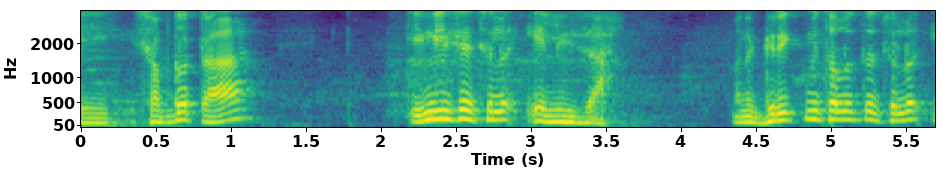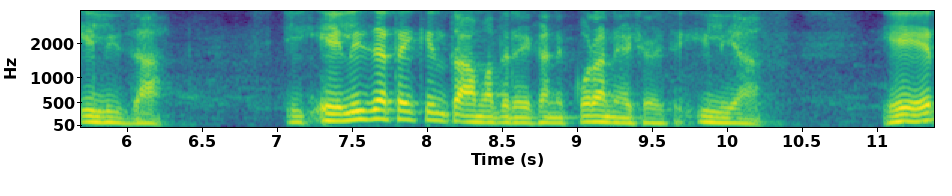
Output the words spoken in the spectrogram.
এই শব্দটা ইংলিশে ছিল এলিজা মানে গ্রিক মিথোলজিতে ছিল এলিজা। এই এলিজাটাই কিন্তু আমাদের এখানে কোরআনে এসে হয়েছে, ইলিয়াস। এর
